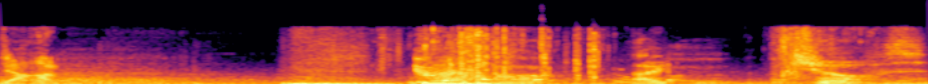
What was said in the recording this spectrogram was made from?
Done? I chose.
